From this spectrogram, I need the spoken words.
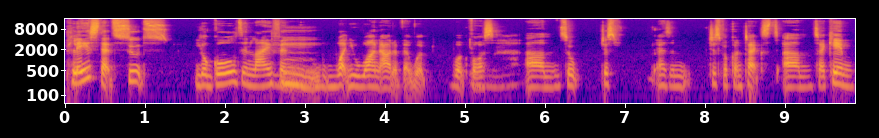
place that suits your goals in life and what you want out of that work workforce. Um, so just as in just for context, um, so I came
